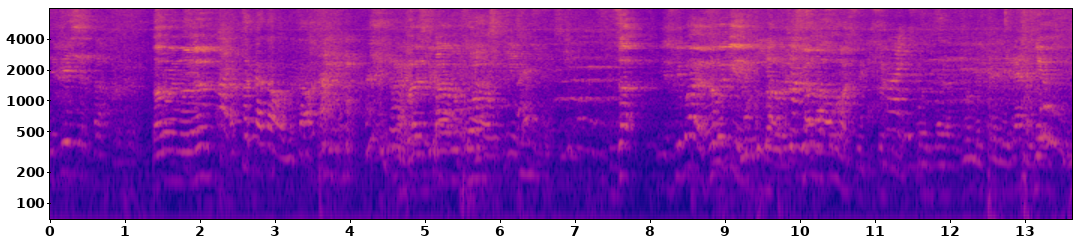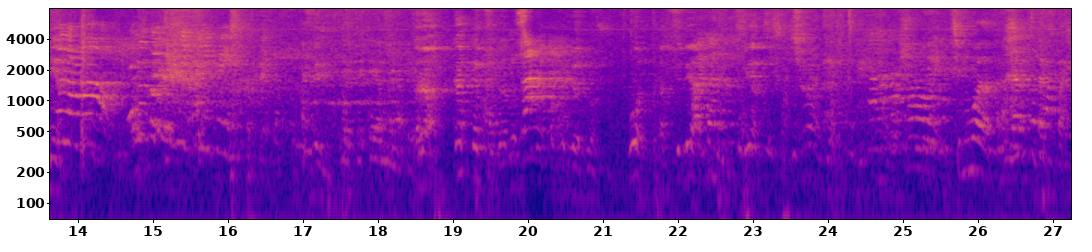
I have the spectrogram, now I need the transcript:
Теперь это. Второй номер. А кто катал? Это Возьми руку. За... Изгибая, заводи руку туда. Вот если он на с ума сводит. Нет, нет. Ра, как ты отсюда? Ну что попадет? Ну, вот, от себя. Сверху. Почему это получается так спать?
